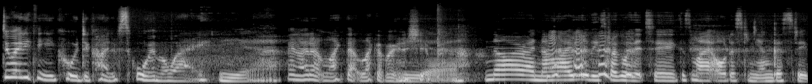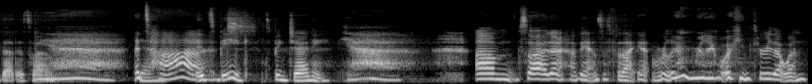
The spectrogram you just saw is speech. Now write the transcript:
do anything he could to kind of squirm away yeah. and I don't like that lack of ownership Yeah. No, I know. I really struggle with it too because my oldest and youngest do that as well. yeah it's Yeah. hard It's big. It's a big journey. yeah um, so I don't have the answers for that yet. Really, I'm really working through that one.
